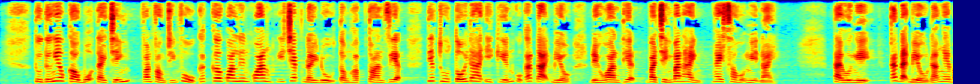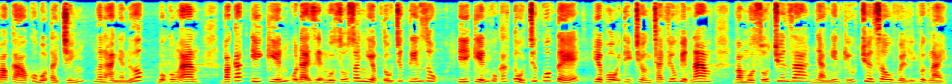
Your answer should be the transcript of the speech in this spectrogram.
Thủ tướng yêu cầu Bộ Tài chính, Văn phòng Chính phủ, các cơ quan liên quan ghi chép đầy đủ tổng hợp toàn diện, tiếp thu tối đa ý kiến của các đại biểu để hoàn thiện và chính ban hành ngay sau hội nghị này. Tại hội nghị, các đại biểu đã nghe báo cáo của Bộ Tài chính, Ngân hàng Nhà nước, Bộ Công an và các ý kiến của đại diện một số doanh nghiệp tổ chức tín dụng, ý kiến của các tổ chức quốc tế, Hiệp hội Thị trường Trái phiếu Việt Nam và một số chuyên gia, nhà nghiên cứu chuyên sâu về lĩnh vực này.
